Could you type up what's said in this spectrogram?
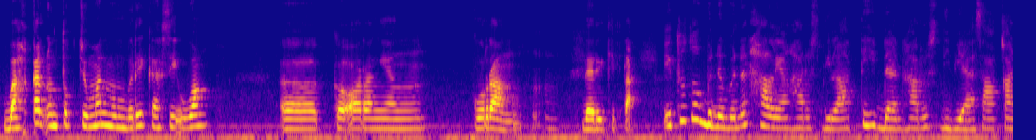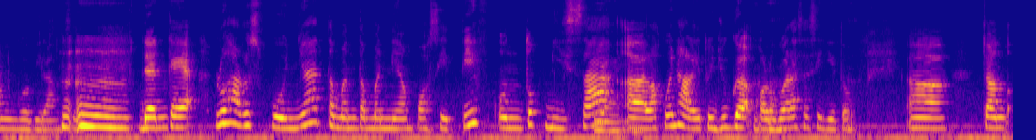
bahkan untuk cuman memberi kasih uang uh, ke orang yang kurang Heeh. dari kita? Itu tuh bener-bener hal yang harus dilatih dan harus dibiasakan gue bilang sih. Mm-mm. Dan kayak lu harus punya teman-teman yang positif untuk bisa Iya, iya. eh, lakuin hal itu juga. Kalau Mm-mm. gue rasa sih gitu. Eh, contoh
